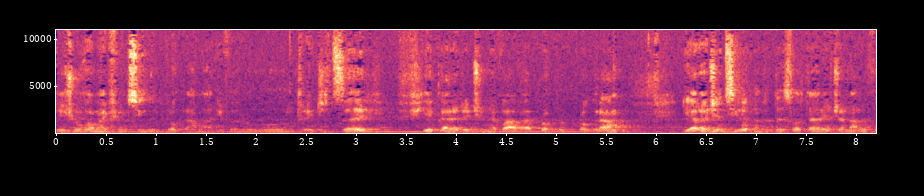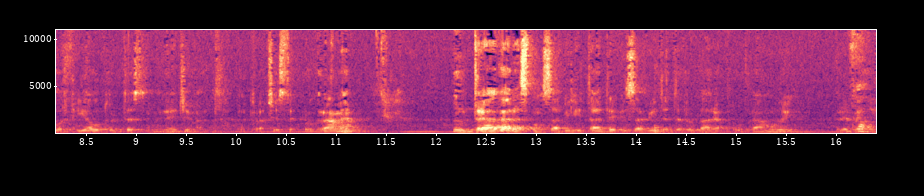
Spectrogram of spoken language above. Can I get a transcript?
Deci nu va mai fi un singur program la nivelul întregii țări, fiecare regiune va avea propriul program, iar agențiile pentru dezvoltare regională vor fi autorități de management pentru aceste programe. Întreaga responsabilitate vis-a-vis -vis de derularea programului revenind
